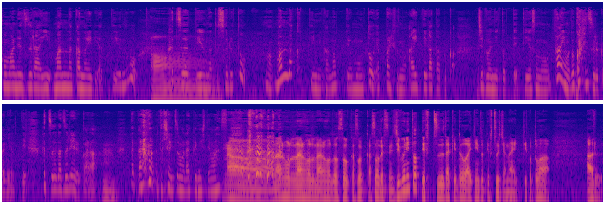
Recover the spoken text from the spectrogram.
込まれづらい真ん中のエリアっていうのを普通っていうんだとすると、まあ、真ん中って意味かなって思うとやっぱりその相手方とか自分にとってっていうその単位をどこにするかによって普通がずれるから。うん。だから私はいつも楽にしてます。ああなるほどなるほどなるほど。そうかそうか。そうですね。自分にとって普通だけど相手にとって普通じゃないっていうことはある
